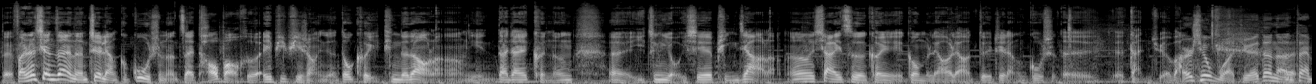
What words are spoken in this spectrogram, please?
对，反正现在呢，这两个故事呢，在淘宝和 APP 上已经都可以听得到了啊。你大家可能呃已经有一些评价了，嗯、下一次可以跟我们聊一聊对这两个故事的呃感觉吧。而且我觉得呢，呃再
